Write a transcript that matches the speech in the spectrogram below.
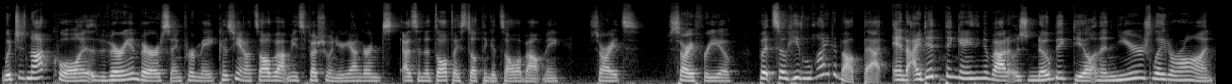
which is not cool. It was very embarrassing for me because, you know, it's all about me, especially when you're younger. And as an adult, I still think it's all about me. Sorry, it's sorry for you. But so he lied about that. And I didn't think anything about it. It was no big deal. And then years later on,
